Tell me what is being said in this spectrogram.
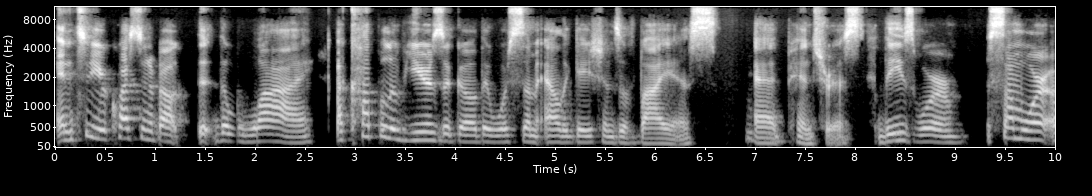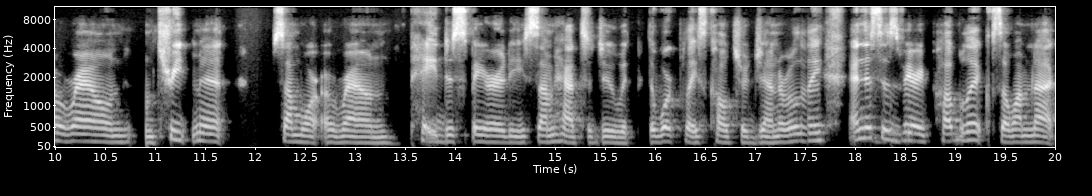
and to your question about the, the why, a couple of years ago, there were some allegations of bias at Pinterest. These were somewhere around treatment, somewhere around pay disparity. Some had to do with the workplace culture generally. And this is very public, so I'm not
